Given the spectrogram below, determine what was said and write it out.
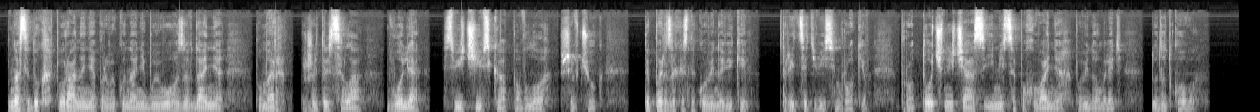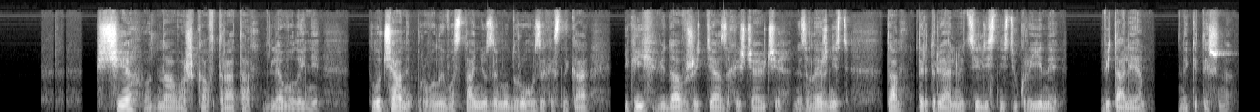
Внаслідок поранення при виконанні бойового завдання помер житель села Воля Свічівська Павло Шевчук. Тепер захисникові навіки 38 років. Про точний час і місце поховання повідомлять додатково. Ще одна важка втрата для Волині. Лучани провели в останню земну дорогу захисника, який віддав життя, захищаючи незалежність та територіальну цілісність України Віталія Никитишина.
